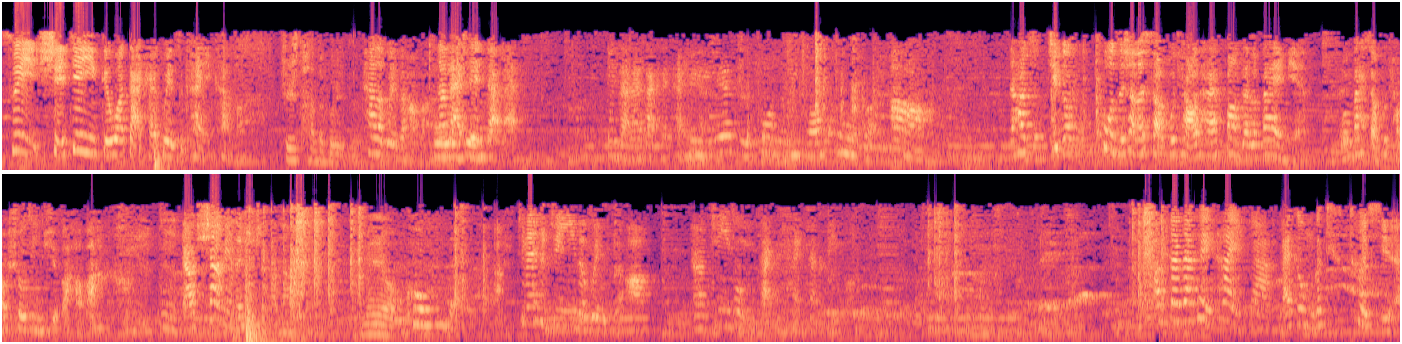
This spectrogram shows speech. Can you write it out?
所以谁介意给我打开柜子看一看吗？这是他的柜子。他的柜子好吗？那来店长来，店长来打开看一看。里面只放了一条裤子。啊，然后这个裤子上的小布条它还放在了外面，我们把小布条收进去吧，好吧？嗯，然后上面的是什么呢？没有，空的。啊，这边是军医的柜子啊，然后军医给我们打开看一下可以吗？啊，大家可以看一下，来给我们个特写。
